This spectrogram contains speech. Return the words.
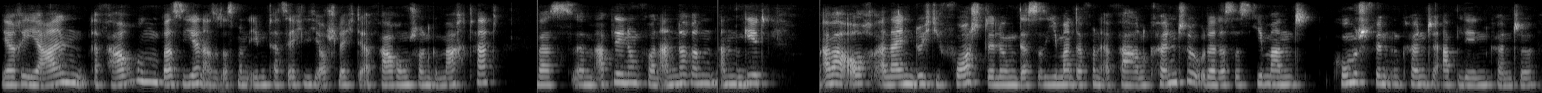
ja, realen Erfahrungen basieren, also dass man eben tatsächlich auch schlechte Erfahrungen schon gemacht hat, was ähm, Ablehnung von anderen angeht, aber auch allein durch die Vorstellung, dass jemand davon erfahren könnte oder dass es jemand komisch finden könnte, ablehnen könnte,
